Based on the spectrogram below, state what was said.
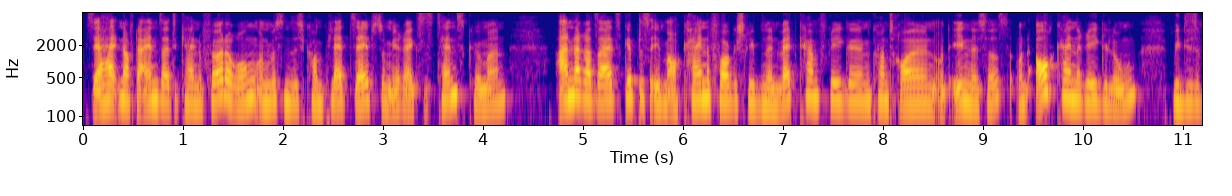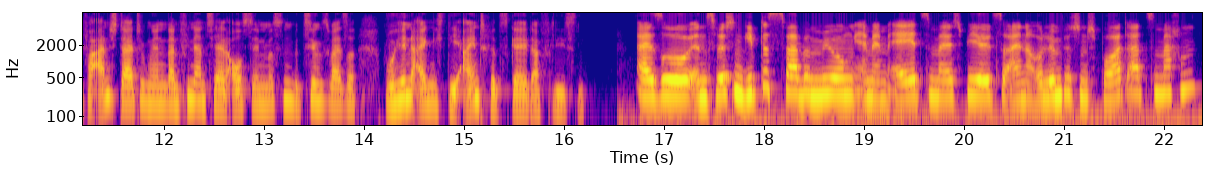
sie erhalten auf der einen Seite keine Förderung und müssen sich komplett selbst um ihre Existenz kümmern, Andererseits gibt es eben auch keine vorgeschriebenen Wettkampfregeln, Kontrollen und ähnliches und auch keine Regelung, wie diese Veranstaltungen dann finanziell aussehen müssen, beziehungsweise wohin eigentlich die Eintrittsgelder fließen. Also inzwischen gibt es zwar Bemühungen, MMA zum Beispiel zu einer olympischen Sportart zu machen,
